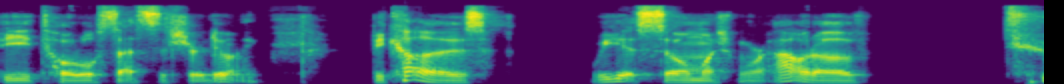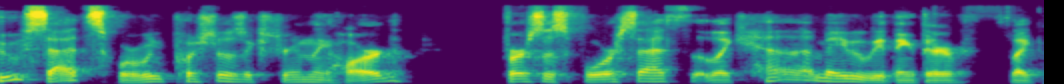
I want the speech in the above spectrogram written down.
the total sets that you're doing because we get so much more out of two sets where we push those extremely hard versus four sets that like huh, maybe we think they're like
